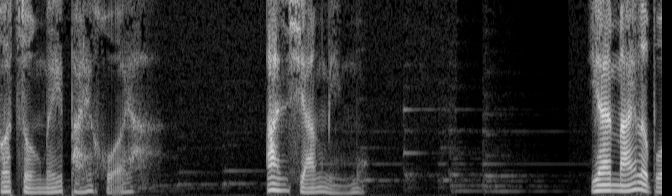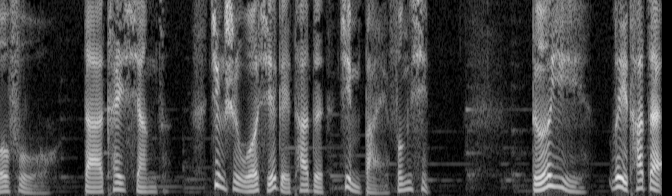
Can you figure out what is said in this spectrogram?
我总没白活呀。”安详瞑目，掩埋了伯父。打开箱子，竟是我写给他的近百封信。得意为他在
